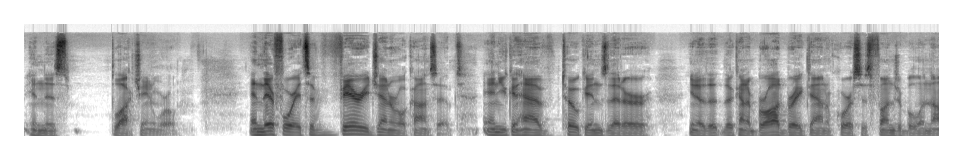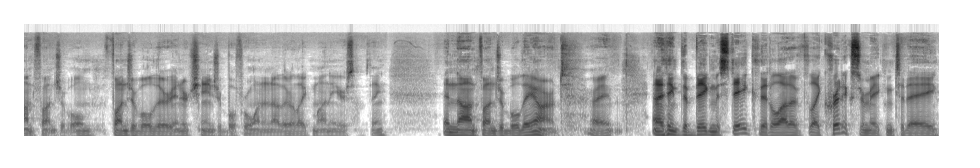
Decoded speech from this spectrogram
in this blockchain world. And therefore, it's a very general concept. And you can have tokens that are, you know, the, the kind of broad breakdown, of course, is fungible and non fungible. Fungible, they're interchangeable for one another, like money or something. And non fungible, they aren't, right? And I think the big mistake that a lot of like critics are making today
